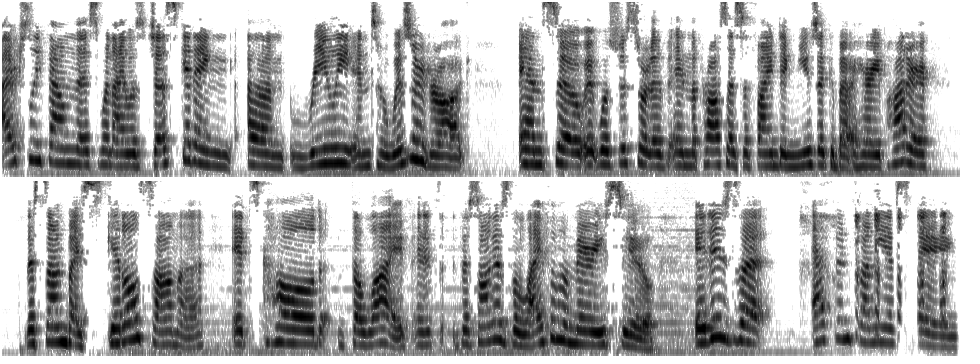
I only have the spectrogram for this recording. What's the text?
I actually found this when I was just getting um, really into Wizard Rock, and so it was just sort of in the process of finding music about Harry Potter. The song by Skittle Sama. It's called "The Life," and it's the song is "The Life of a Mary Sue." It is the effing funniest thing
